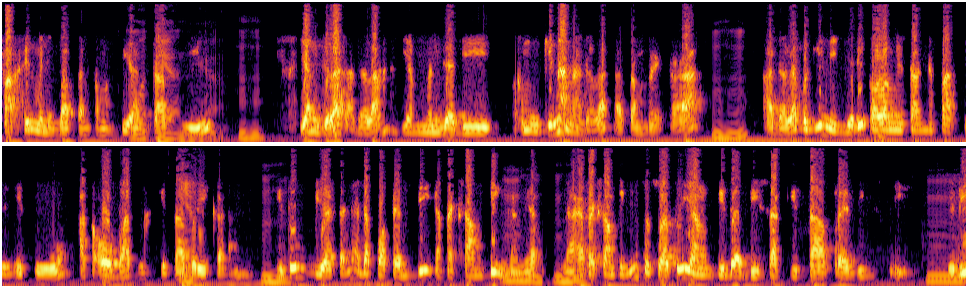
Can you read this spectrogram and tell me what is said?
vaksin menyebabkan kematian, kematian tapi ya. hmm yang jelas adalah yang menjadi kemungkinan adalah kata mereka mm-hmm. adalah begini. Jadi kalau misalnya vaksin itu atau obat lah kita yeah. berikan, mm-hmm. itu biasanya ada potensi efek samping mm-hmm. kan ya. Mm-hmm. Nah efek samping ini sesuatu yang tidak bisa kita prediksi. Mm-hmm. Jadi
